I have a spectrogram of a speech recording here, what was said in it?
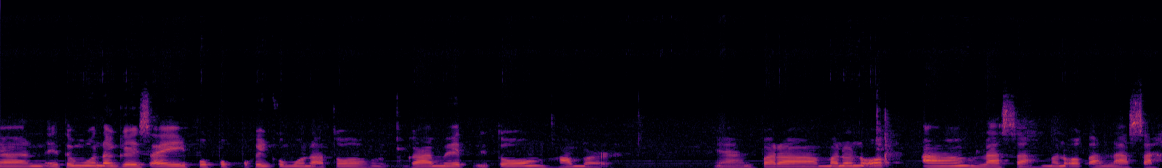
Yan. Ito muna guys ay pupukpukin ko muna to gamit nitong hammer. Yan. Para manunuot ang lasa. Manuot ang lasa.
